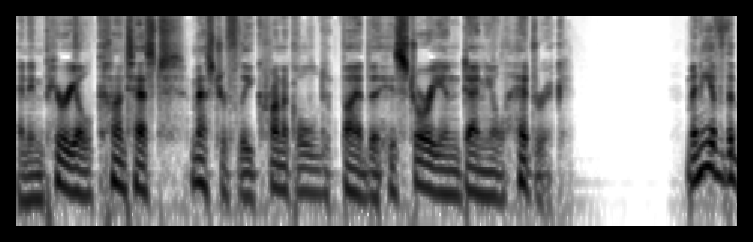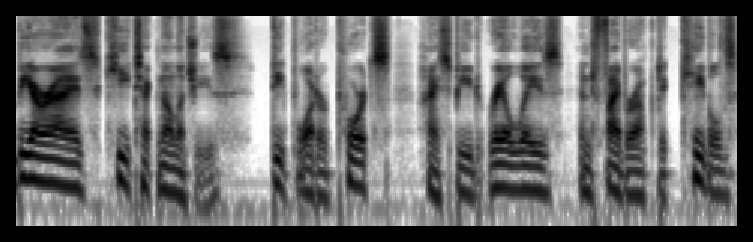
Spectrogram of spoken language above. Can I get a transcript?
an imperial contest masterfully chronicled by the historian Daniel Headrick. Many of the BRI's key technologies, deep water ports, high speed railways, and fiber optic cables,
